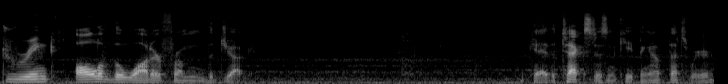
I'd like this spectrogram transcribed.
drink all of the water from the jug. Okay, the text isn't keeping up. That's weird.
